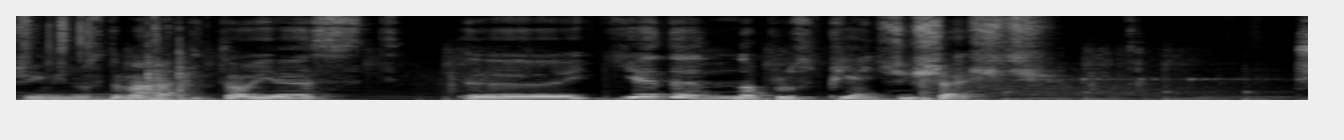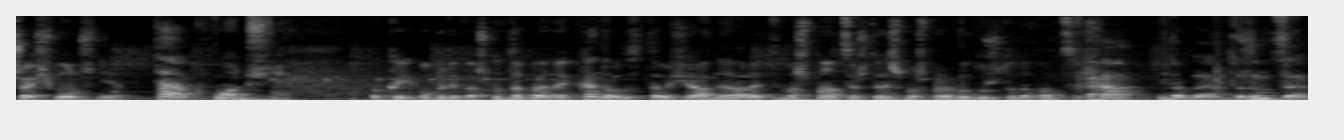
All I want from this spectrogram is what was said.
Czyli minus 2 i to jest 1 no plus 5, czyli 6. 6 łącznie. Tak, łącznie. Okej, obrywasz. No to Benek, kanał dostałeś rany, ale ty masz pancerz też, masz prawo do rzutu na pancerz. Aha, dobra, to rzucę.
